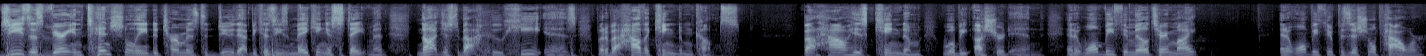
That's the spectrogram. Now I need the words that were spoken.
Jesus very intentionally determines to do that because he's making a statement, not just about who he is, but about how the kingdom comes, about how his kingdom will be ushered in. And it won't be through military might, and it won't be through positional power.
